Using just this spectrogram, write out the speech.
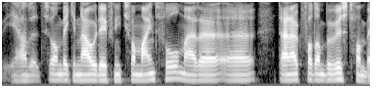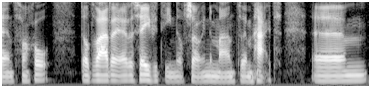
ja, het is wel een beetje een nauwe definitie van mindful, maar uh, uh, daar in elk geval dan bewust van bent. Van goh, dat waren er 17 of zo in de maand maart. Um,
